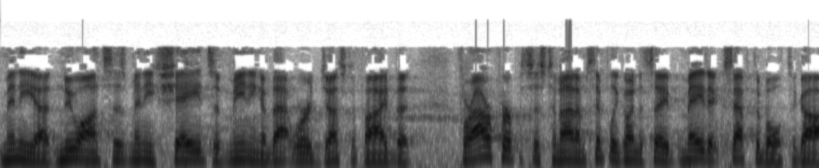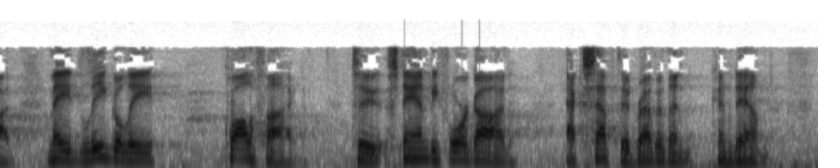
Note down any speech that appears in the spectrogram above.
many uh, nuances, many shades of meaning of that word justified, but for our purposes tonight, I'm simply going to say made acceptable to God, made legally qualified to stand before God, accepted rather than condemned.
